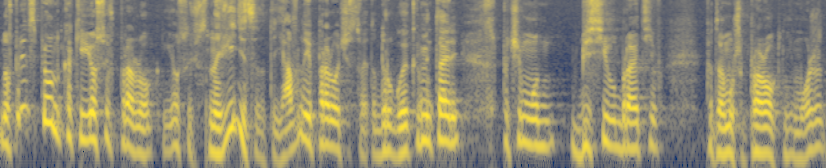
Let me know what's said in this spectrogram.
но, в принципе, он, как и Иосиф пророк. Иосиф сновидец, это явные пророчества, это другой комментарий, почему он бесил братьев. Потому что пророк не может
